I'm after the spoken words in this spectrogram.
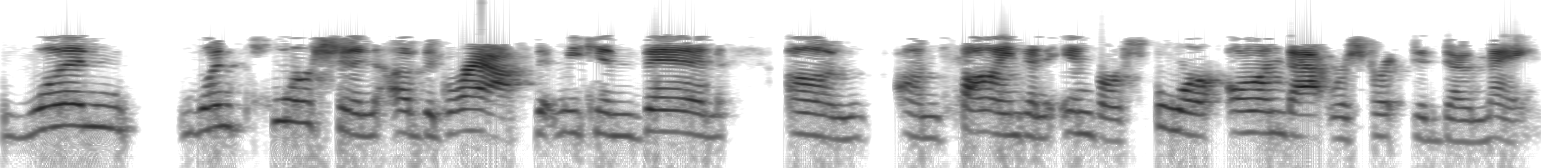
one one portion of the graph that we can then um, um, find an inverse for on that restricted domain.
